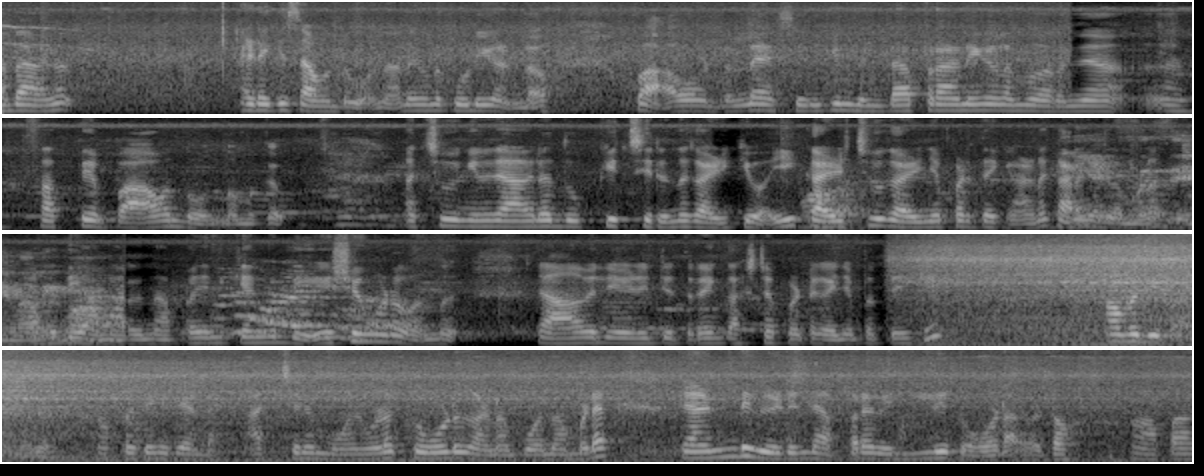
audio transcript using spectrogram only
അതാണ് ഇടയ്ക്ക് സൗണ്ട് പോകുന്നത്. അതുങ്ങൾ കുടി കണ്ടോ? പാവം ഉണ്ടല്ലേ ശരിക്കും മിണ്ടാപ്രാണികളെന്ന് പറഞ്ഞാൽ സത്യം പാവം തോന്നും നമുക്ക്. അച്ചു ഇങ്ങനെ രാവിലെ ദുഃഖിച്ചിരുന്ന് കഴിക്കുക ഈ കഴിച്ചു കഴിഞ്ഞപ്പോഴത്തേക്കാണ് കറക്റ്റ് നമ്മൾ അവധിയാന്ന് പറയുന്നത് അപ്പോൾ എനിക്കങ്ങ് ദേഷ്യം കൂടെ വന്ന് രാവിലെ എഴുന്നേറ്റ് ഇത്രയും കഷ്ടപ്പെട്ട് കഴിഞ്ഞപ്പോഴത്തേക്ക് അവധി പറഞ്ഞത്. അപ്പോഴത്തേക്ക് ചെയ്യണ്ട അച്ഛനും മോനും കൂടെ തോട് കാണാൻ പോകും. നമ്മുടെ രണ്ട് വീടിന്റെ അപ്പുറം വലിയ തോടാണ് കേട്ടോ. അപ്പോൾ ആ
